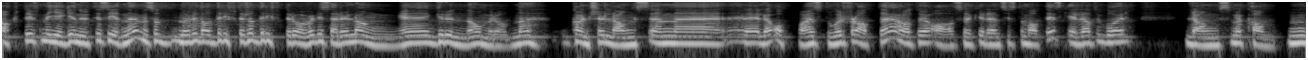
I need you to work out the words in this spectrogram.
aktivt med jiggen ut til sidene, men så, når du da drifter, så drifter du over disse lange, grunne områdene. Kanskje langs en, eh, eller oppå en stor flate, og at du avsøker den systematisk, eller at du går langs med kanten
